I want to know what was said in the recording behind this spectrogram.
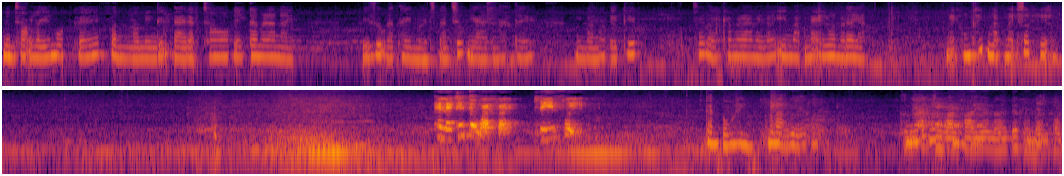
Mình chọn lấy một cái phần mà mình định cài đặt cho cái camera này. Ví dụ là thầy mở dàn trước nhà chẳng hạn thế. Mình bấm vào cái tiếp. Chắc là camera này nó in mặt mẹ luôn ở đây à? Mẹ không thích mặt mẹ xuất hiện. Connected to Wi-Fi. Please wait. căn cấu hình. Là gì không wifi wifi.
